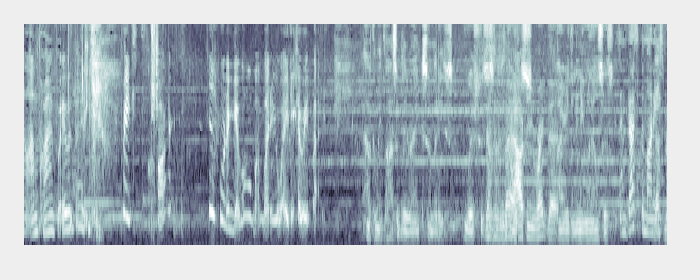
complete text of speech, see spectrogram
No, I'm crying for everybody. Breaks my heart. Just want to give all my money away to everybody. How can we possibly rank somebody's wishes? That's what I'm. How can you rank that? higher than anyone else's. invest the money That's for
